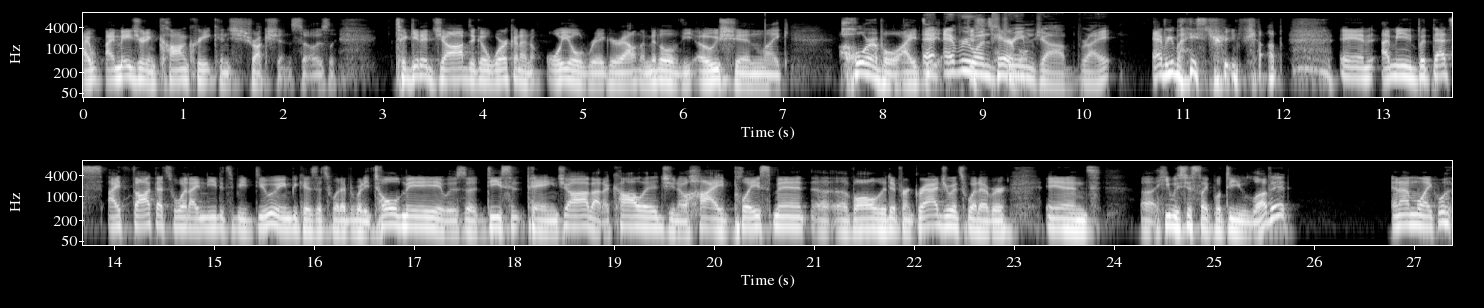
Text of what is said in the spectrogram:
i, I majored in concrete construction so it was like to get a job to go work on an oil rigger out in the middle of the ocean like horrible idea E- everyone's dream job, right? everybody's dream job. And I mean, but that's I thought that's what I needed to be doing because that's what everybody told me. It was a decent paying job out of college, you know, high placement uh, of all the different graduates, whatever. And uh, he was just like, "Well, do you love it?" And I'm like, "Well."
